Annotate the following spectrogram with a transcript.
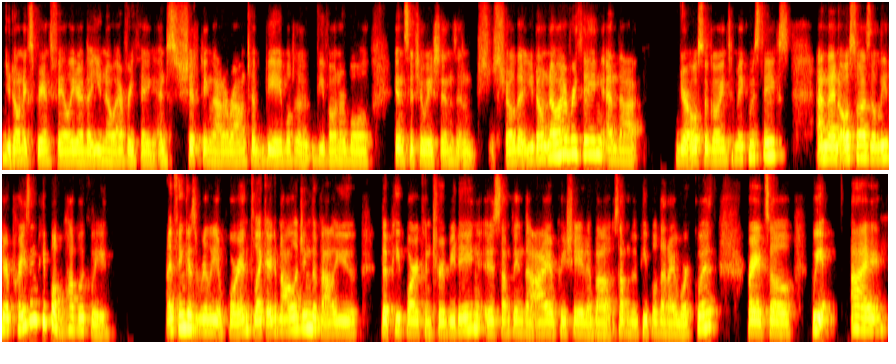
you don't experience failure, that you know everything and shifting that around to be able to be vulnerable in situations and show that you don't know everything and that you're also going to make mistakes. And then also as a leader, praising people publicly, I think is really important. Like acknowledging the value that people are contributing is something that I appreciate about some of the people that I work with, right? So we, I,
